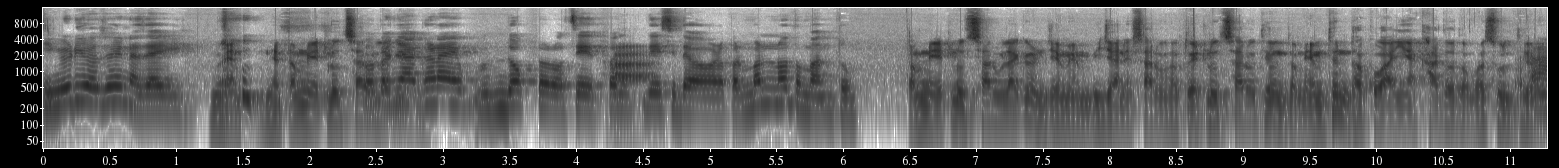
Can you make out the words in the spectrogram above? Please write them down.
એ વીડિયો જોઈને જ આવી. ને તમને એટલું જ સારું લાગ્યું? ઘણા ડોક્ટરો છે દેશી દવા વાળા પણ મન નહોતું માનતું. તમને એટલું જ સારું લાગ્યું ને જેમ એમ બીજાને સારું થતું એટલું જ સારું થયું ને તમે એમ થયું ને ધક્કો અહીંયા ખાધો તો વસૂલ થયો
